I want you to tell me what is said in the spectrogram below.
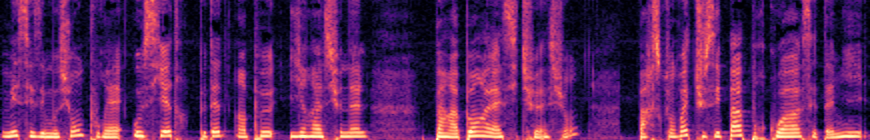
mais ces émotions pourraient aussi être peut-être un peu irrationnelles par rapport à la situation, parce qu'en fait tu sais pas pourquoi cet ami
